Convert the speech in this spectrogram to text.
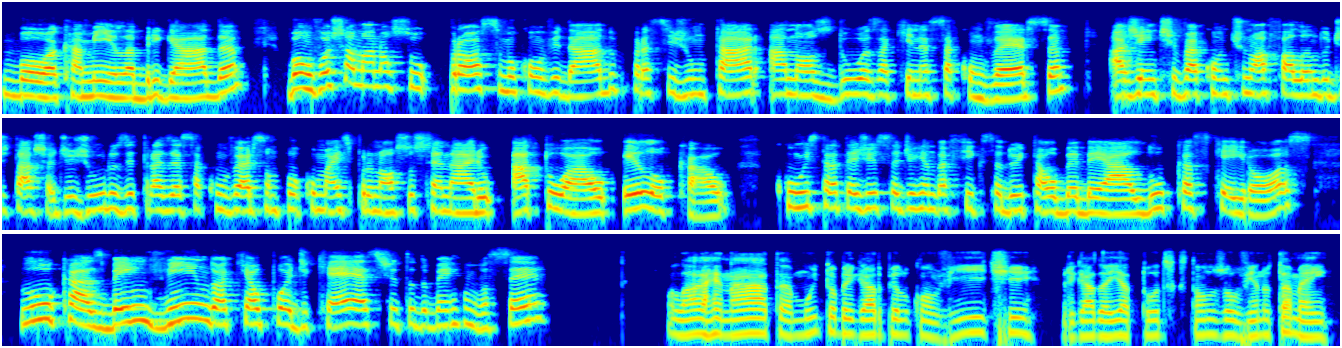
Boa, Camila, obrigada. Bom, vou chamar nosso próximo convidado para se juntar a nós duas aqui nessa conversa. A gente vai continuar falando de taxa de juros e trazer essa conversa um pouco mais para o nosso cenário atual e local, com o estrategista de renda fixa do Itaú BBA, Lucas Queiroz. Lucas, bem-vindo aqui ao podcast. Tudo bem com você? Olá, Renata. Muito obrigado pelo convite. Obrigado aí a todos que estão nos ouvindo também.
